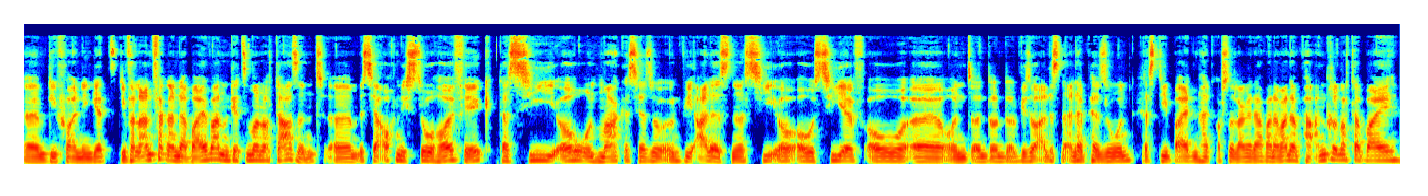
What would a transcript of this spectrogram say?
äh, die vor allen Dingen jetzt, die von Anfang an dabei waren und jetzt immer noch da sind. Ähm, ist ja auch nicht so häufig, dass CEO und Mark ist ja so irgendwie alles, ne? COO, CFO äh, und, und, und wie so alles in einer Person, dass die beiden halt auch so lange da waren. Da waren ein paar andere noch dabei,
